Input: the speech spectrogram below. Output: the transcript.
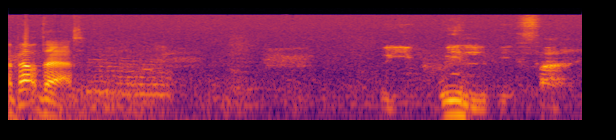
About that. We will be fine.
